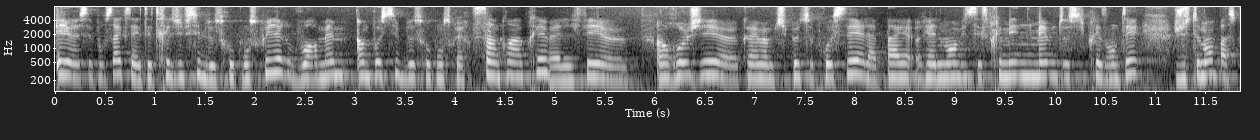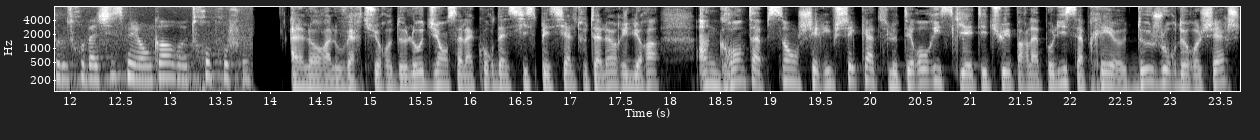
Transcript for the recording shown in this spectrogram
Et euh, c'est pour ça que ça a été très difficile de se reconstruire, voire même impossible de se reconstruire. Cinq ans après, elle fait euh, un rejet euh, quand même un petit peu de ce procès. Elle n'a pas réellement envie de s'exprimer, ni même de s'y présenter, justement parce que le traumatisme est encore trop profond. Alors, à l'ouverture de l'audience à la cour d'assises spéciale tout à l'heure, il y aura un grand absent, Shérif Shekat, le terroriste qui a été tué par la police après euh, deux jours de recherche.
